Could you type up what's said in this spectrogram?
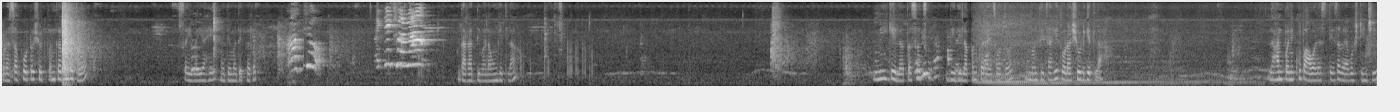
थोडासा फोटोशूट पण करून घेतलं. सईबाई आहे मध्ये मध्ये करत. दारात दिवा लावून घेतला. मी केलं तसंच दीदीला पण करायचं होतं. म्हणून तिचाही थोडा शूट घेतला. लहानपणी खूप आवड असते सगळ्या गोष्टींची.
